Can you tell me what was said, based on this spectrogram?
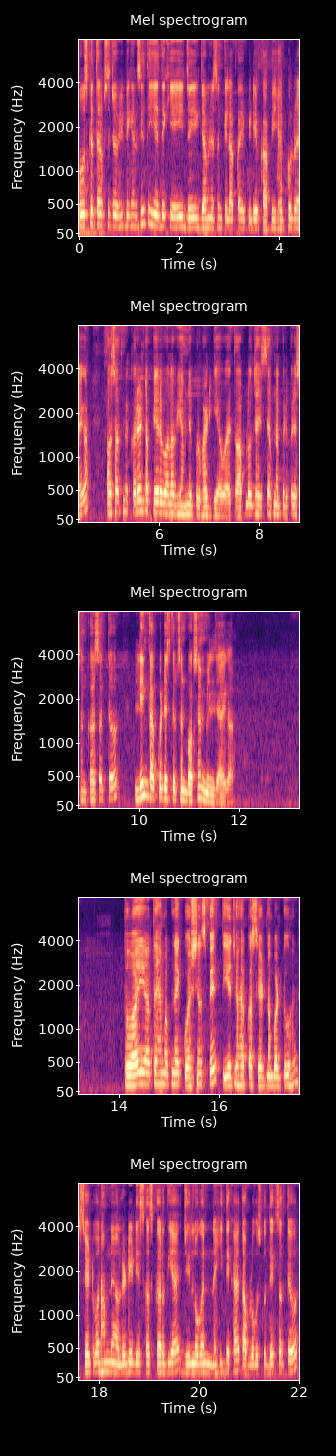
तो उसके तरफ़ से जो भी वैकेंसी थी, ये देखिए, ये जे एग्जामिनेशन के लिए आपका ये पीडीएफ काफ़ी हेल्पफुल रहेगा। और साथ में करंट अफेयर वाला भी हमने प्रोवाइड किया हुआ है। तो आप लोग जो इससे अपना प्रिपरेशन कर सकते हो। लिंक आपको डिस्क्रिप्शन बॉक्स में मिल जाएगा। तो आइए आते हैं हम अपने क्वेश्चंस पे। तो ये जो है आपका सेट नंबर टू है। सेट वन हमने ऑलरेडी डिस्कस कर दिया है। जिन लोगों ने नहीं देखा है तो आप लोग उसको देख सकते हो।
